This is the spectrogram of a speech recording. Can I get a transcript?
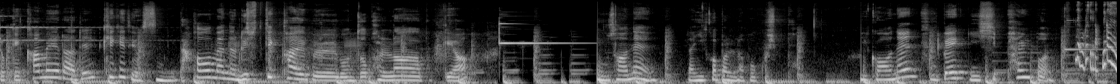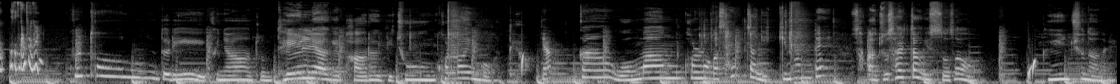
이렇게 카메라를 켜게 되었습니다. 처음에는 립스틱 타입을 먼저 발라볼게요. 우선은 나 이거 발라보고 싶어. 이거는 928번. 쿨톤들이 그냥 좀 데일리하게 바르기 좋은 컬러인 것 같아요. 약간 웜한 컬러가 살짝 있긴 한데 아주 살짝 있어서 괜찮하네.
